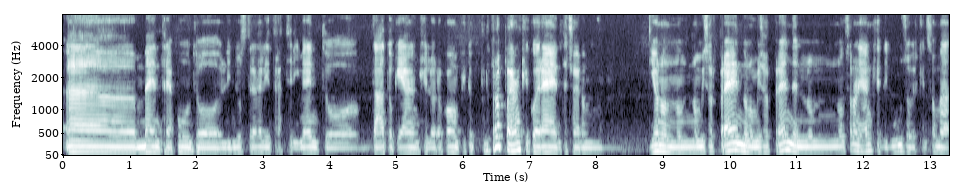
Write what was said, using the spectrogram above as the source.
Uh, mentre appunto l'industria dell'intrattenimento, dato che è anche il loro compito, purtroppo è anche coerente, cioè non, io non, non, non, mi sorprendo, non mi sorprende, non, non sono neanche deluso perché insomma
